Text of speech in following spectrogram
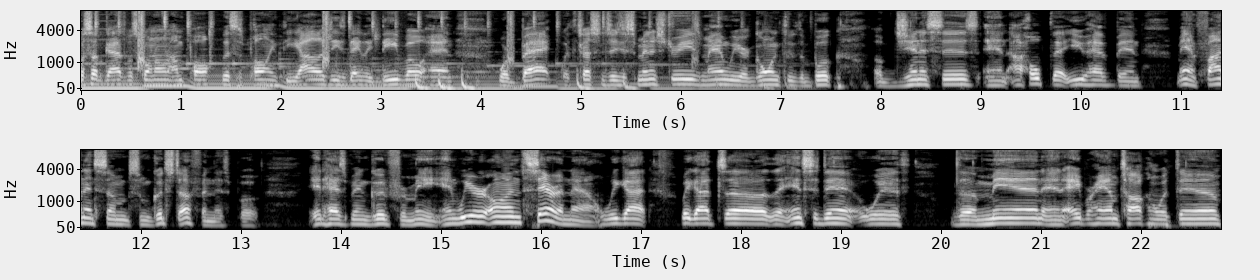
What's up, guys? What's going on? I'm Paul. This is Pauling Theology's Daily Devo, and we're back with Trust in Jesus Ministries. Man, we are going through the book of Genesis, and I hope that you have been, man, finding some some good stuff in this book. It has been good for me, and we are on Sarah now. We got we got uh, the incident with the men and Abraham talking with them,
